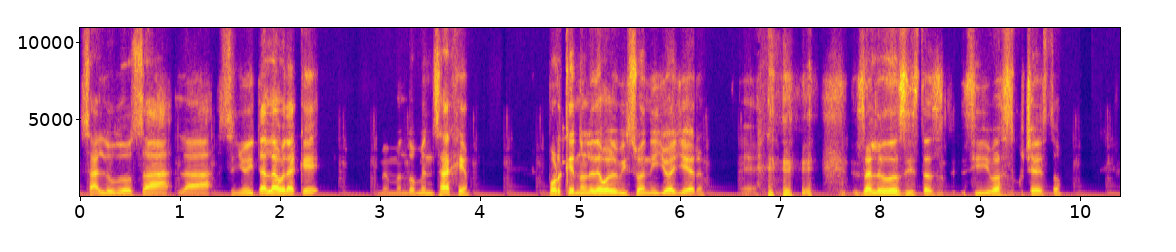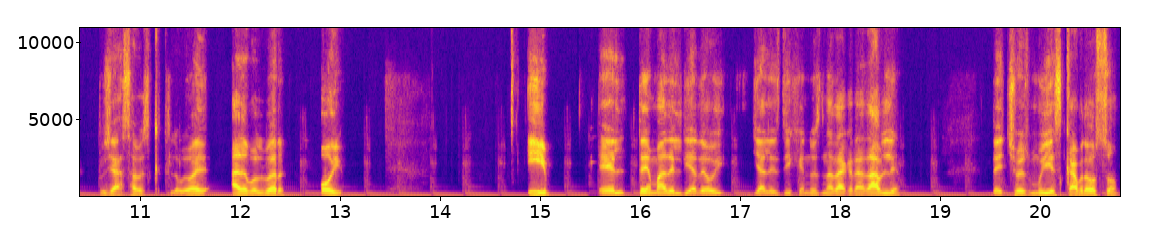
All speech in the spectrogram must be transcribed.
Saludos a la señorita Laura que me mandó mensaje porque no le devolví su anillo ayer. Eh, saludos si estás, si vas a escuchar esto, pues ya sabes que te lo voy a devolver hoy. Y el tema del día de hoy, ya les dije, no es nada agradable. De hecho, es muy escabroso.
